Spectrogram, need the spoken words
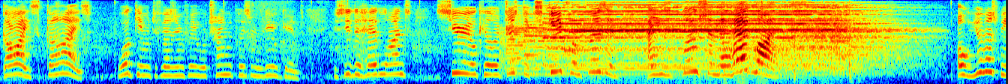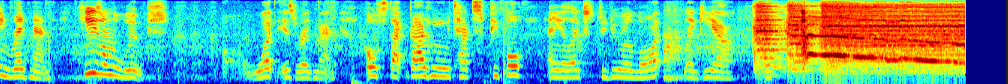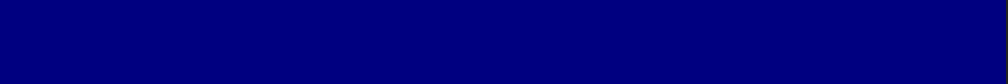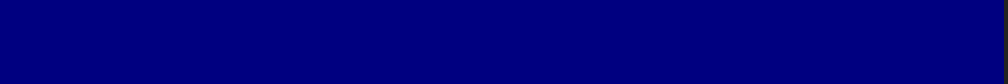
Guys, guys, what game of 2003? We're trying to play some video games. You see the headlines? Serial killer just escaped from prison and he's loose in the headlines. Oh, you must mean Redman. He's on the loose. Uh, what is Redman? Oh, it's that guy who attacks people and he likes to do a lot. Like, yeah.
